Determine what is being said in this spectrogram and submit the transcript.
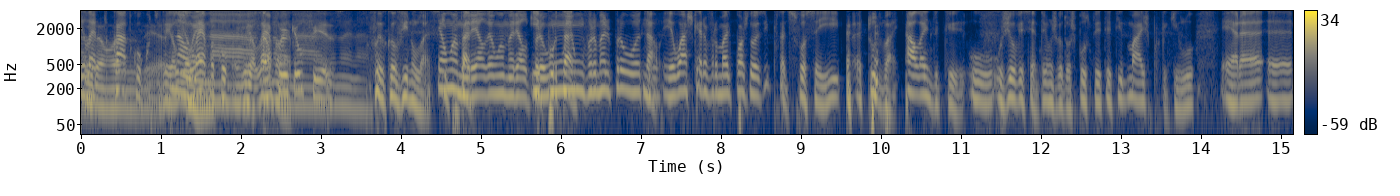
Ele é tocado com o cotovelo, ele leva com o cotovelo. Foi o que ele fez. Foi o que eu vi no lance. É um amarelo, é um amarelo para um e um vermelho para o outro. Não, eu acho que era vermelho para os dois. E, portanto, se fosse aí, eh, tudo bem. Além de que o, Gil Vicente tem um jogador expulso, podia ter tido mais, porque aquilo era. Eh,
